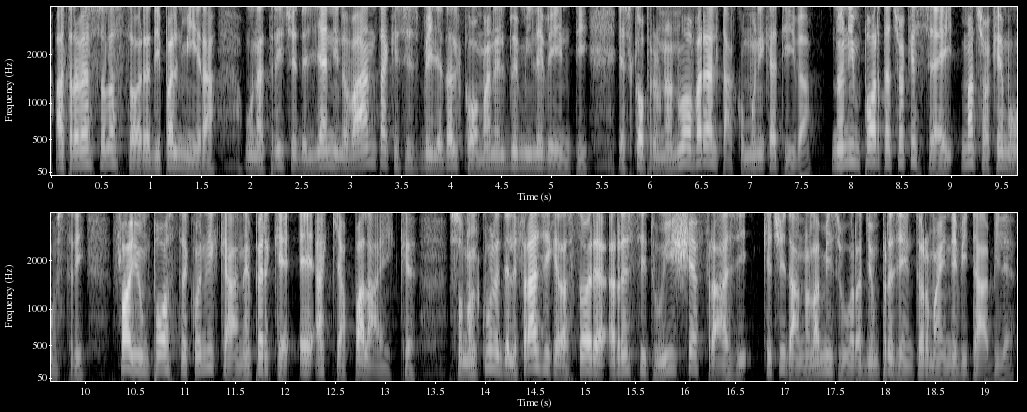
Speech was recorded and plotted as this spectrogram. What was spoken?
attraverso la storia di Palmira, un'attrice degli anni 90 che si sveglia dal coma nel 2020 e scopre una nuova realtà comunicativa. Non importa ciò che sei, ma ciò che mostri. Fai un post con il cane per perché è acchiappa like. Sono alcune delle frasi che la storia restituisce, frasi che ci danno la misura di un presente ormai inevitabile.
